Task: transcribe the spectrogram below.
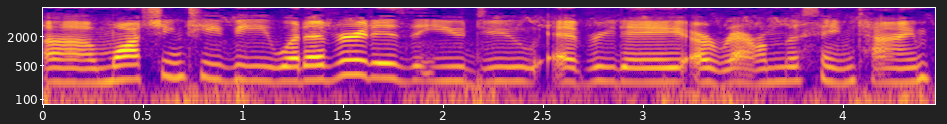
um, watching TV, whatever it is that you do every day around the same time.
